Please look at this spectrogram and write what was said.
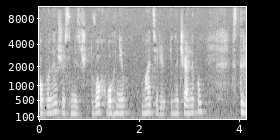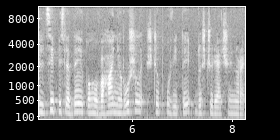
Опинившись між двох вогнів, матір'ю і начальником, стрільці після деякого вагання рушили, щоб увійти до щурячої нори.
